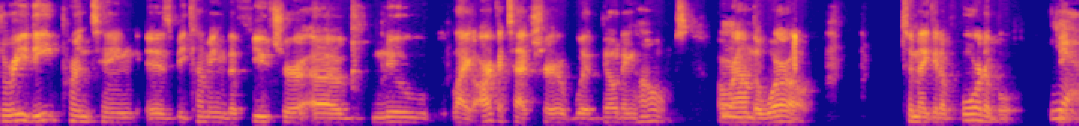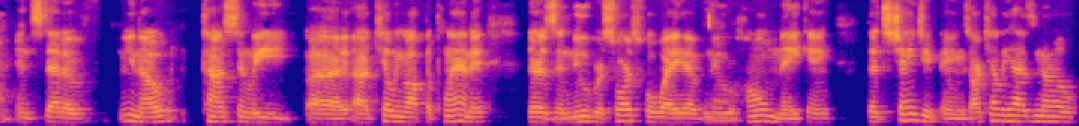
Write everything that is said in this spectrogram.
3d printing is becoming the future of new like architecture with building homes Mm. around the world to make it affordable Yeah. instead of you know constantly uh, uh, killing off the planet there's a new resourceful way of new homemaking that's changing things r kelly has no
